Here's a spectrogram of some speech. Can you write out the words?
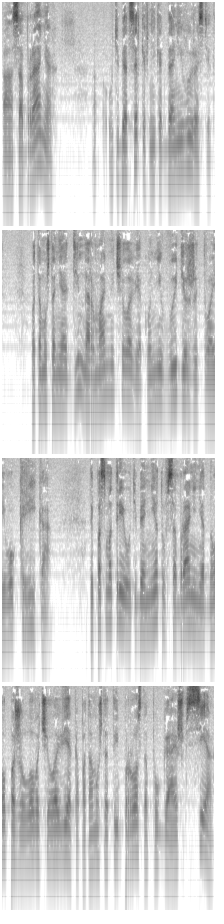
а, собраниях, а, у тебя церковь никогда не вырастет. Потому что ни один нормальный человек, он не выдержит твоего крика. Ты посмотри, у тебя нету в собрании ни одного пожилого человека, потому что ты просто пугаешь всех.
